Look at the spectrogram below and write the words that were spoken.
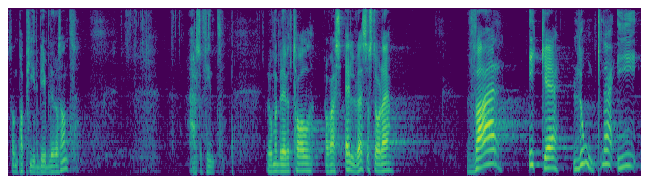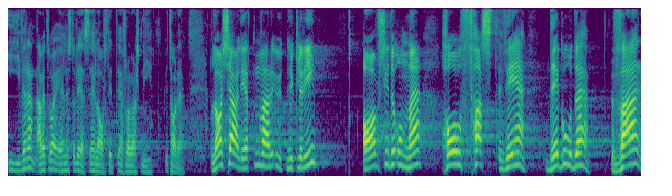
Sånne papirbibler og sånt? Det er så fint. Romerbrevet 12 og vers 11 så står det Vær ikke lunkne i iveren. Jeg vet hva, jeg har lyst til å lese hele avsnittet fra vers 9. Vi tar det. La kjærligheten være uten hykleri. Avsky det onde. Hold fast ved det gode. Vær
